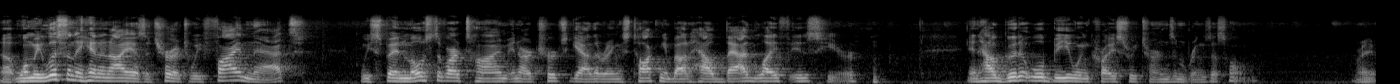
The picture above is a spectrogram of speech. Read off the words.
Uh, when we listen to Hananiah as a church, we find that we spend most of our time in our church gatherings talking about how bad life is here and how good it will be when Christ returns and brings us home right?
